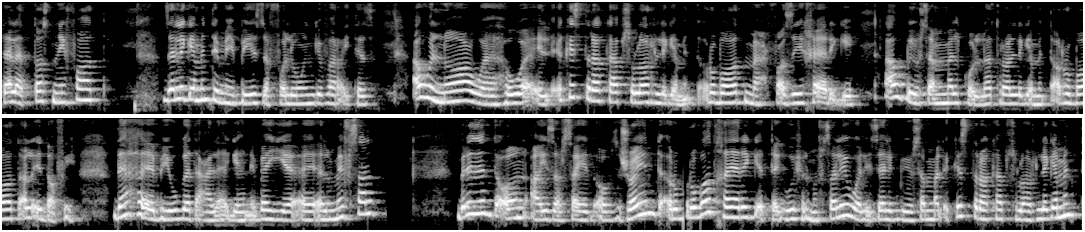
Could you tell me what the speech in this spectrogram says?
ثلاث تصنيفات. The ligament may be the following varieties. أول نوع وهو ال extracapsular ligament رباط محفظي خارجي أو بيسمى ال collateral ligament الرباط الإضافي. ده بيوجد على جانبي المفصل. Present on either side of the joint رباط خارج التجويف المفصلي ولذلك بيسمى ال extracapsular ligament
